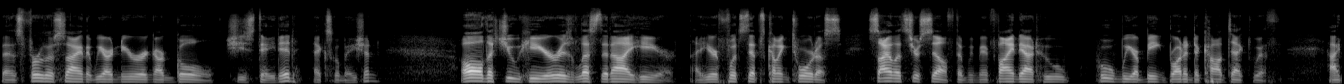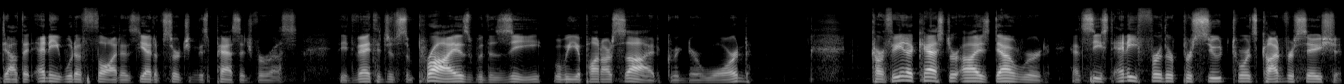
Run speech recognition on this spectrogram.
That is further sign that we are nearing our goal, she stated. Exclamation. All that you hear is less than I hear. I hear footsteps coming toward us. Silence yourself, that we may find out who whom we are being brought into contact with. I doubt that any would have thought as yet of searching this passage for us. The advantage of surprise, with a Z, will be upon our side, Grignr warned. Carthena cast her eyes downward and ceased any further pursuit towards conversation,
